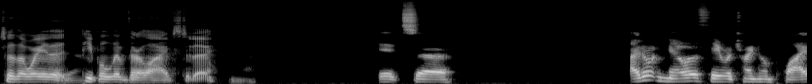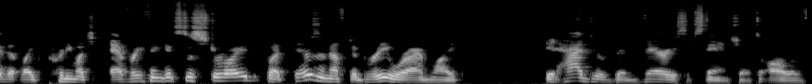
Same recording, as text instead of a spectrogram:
to the way that Yeah. people live their lives today. it's uh I don't know if they were trying to imply that like pretty much everything gets destroyed, but there's enough debris where I'm like it had to have been very substantial to all of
